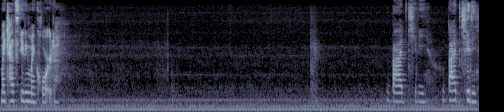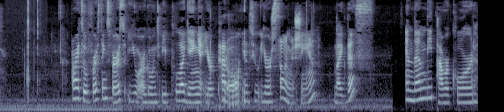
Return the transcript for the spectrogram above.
My cat's eating my cord. Bad kitty, bad kitty. All right, so first things first, you are going to be plugging your pedal into your sewing machine like this and then the power cord.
